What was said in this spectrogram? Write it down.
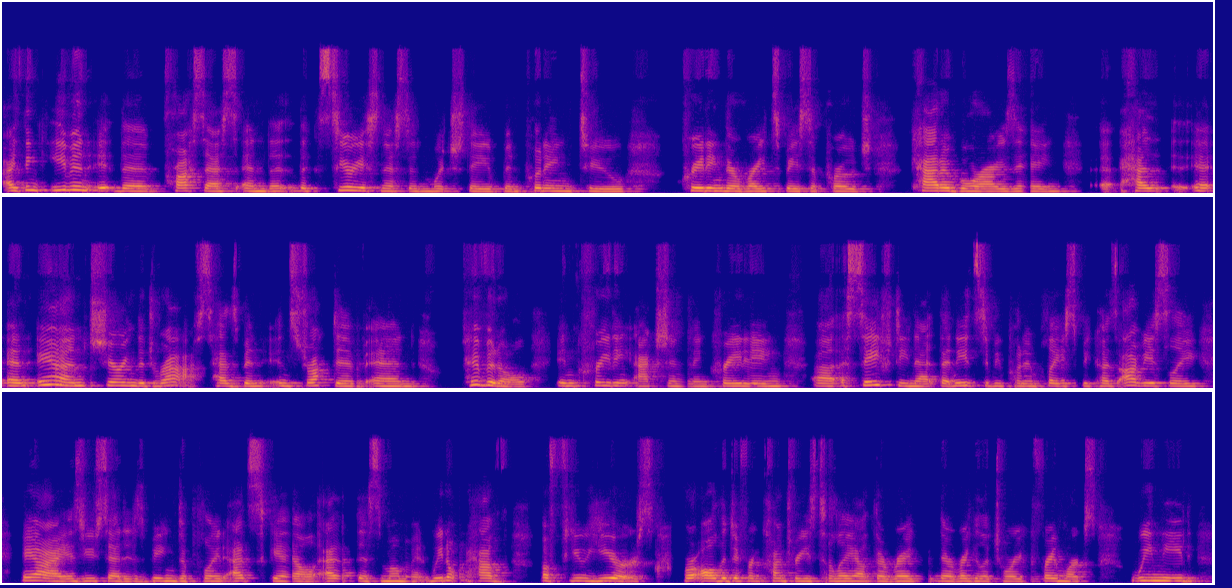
I think even it, the process and the, the seriousness in which they've been putting to creating their rights-based approach, categorizing uh, has and and sharing the drafts has been instructive and pivotal in creating action and creating uh, a safety net that needs to be put in place because obviously AI, as you said, is being deployed at scale at this moment. We don't have a few years for all the different countries to lay out their reg- their regulatory frameworks. We need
